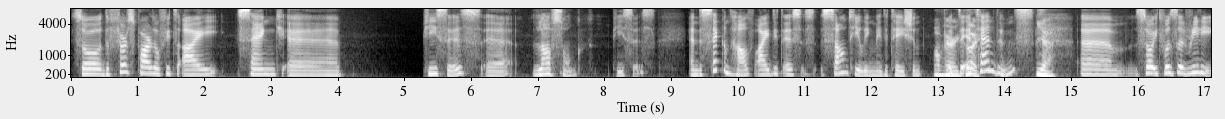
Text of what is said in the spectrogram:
So the first part of it, I sang uh, pieces, uh, love song pieces. And the second half, I did as sound healing meditation Oh, very with the good. attendants. Yeah. Um, so it was a really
